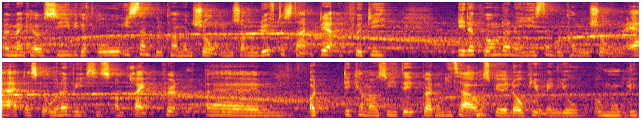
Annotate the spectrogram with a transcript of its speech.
Men man kan jo sige, at vi kan bruge Istanbul-konventionen som en løftestang der, fordi et af punkterne i Istanbul-konventionen er, at der skal undervises omkring køn. Øhm, og det kan man jo sige, det gør den litauiske lovgivning jo umulig.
